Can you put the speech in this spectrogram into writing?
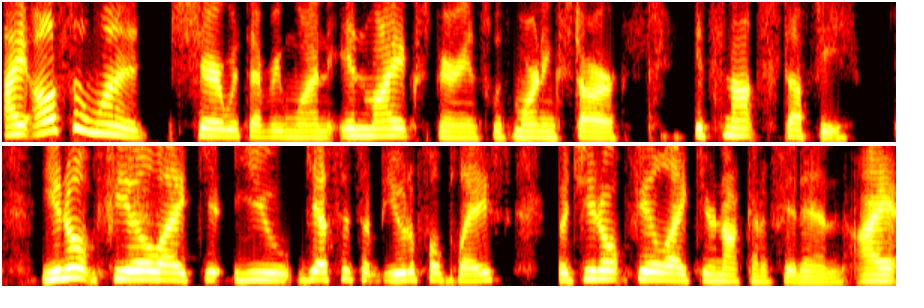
i also want to share with everyone in my experience with morningstar it's not stuffy you don't feel like you, you, yes it's a beautiful place but you don't feel like you're not going to fit in. I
